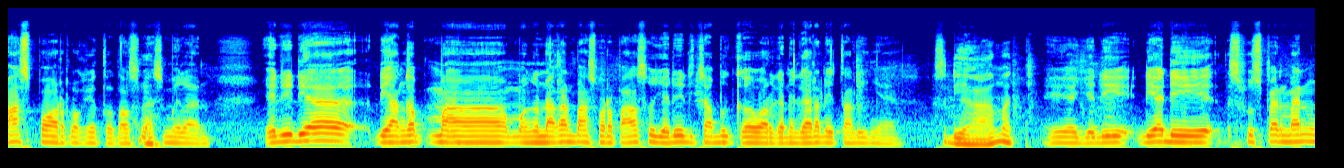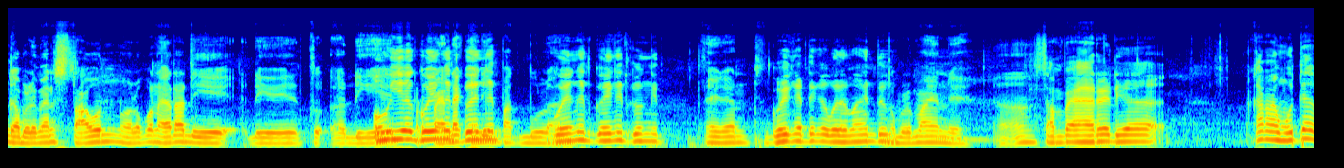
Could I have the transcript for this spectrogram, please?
paspor waktu itu tahun 99. Jadi dia dianggap menggunakan paspor palsu jadi dicabut ke warga negara Italinya. Sedih amat. Iya, jadi dia di suspend main nggak boleh main setahun walaupun era di di eh, di Oh iya gue inget gue inget. empat bulan. Gue inget gue inget gue inget. Iya kan? Gue inget dia nggak boleh main tuh. Nggak boleh main deh. Heeh, sampai akhirnya dia kan rambutnya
